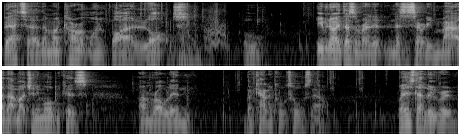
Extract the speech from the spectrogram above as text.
better than my current one by a lot. Oh. Even though it doesn't necessarily matter that much anymore because I'm rolling mechanical tools now. Where's that loot room?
